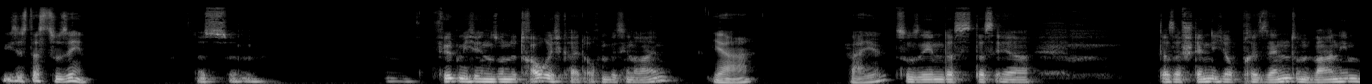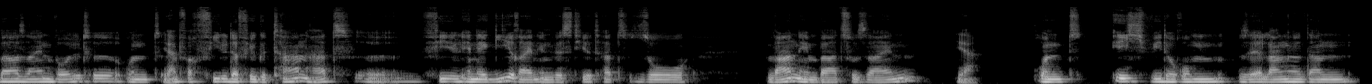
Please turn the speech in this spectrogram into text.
Wie ist es das zu sehen? Das ähm, führt mich in so eine Traurigkeit auch ein bisschen rein. Ja. Weil? Zu sehen, dass, dass er, dass er ständig auch präsent und wahrnehmbar sein wollte und ja. einfach viel dafür getan hat, äh, viel Energie rein investiert hat, so wahrnehmbar zu sein. Ja. Und ich wiederum sehr lange dann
